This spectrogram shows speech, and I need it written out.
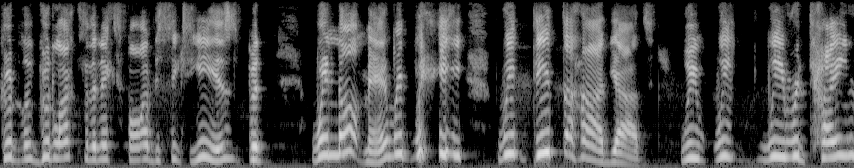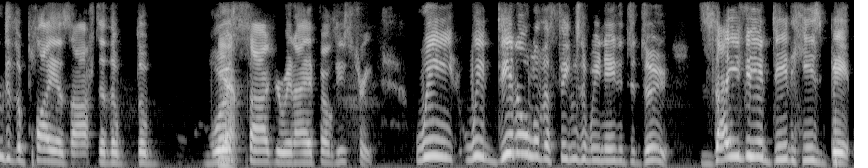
good good luck for the next five to six years. But we're not, man. We we we did the hard yards. We we we retained the players after the the worst saga in AFL history. We we did all of the things that we needed to do. Xavier did his bit.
